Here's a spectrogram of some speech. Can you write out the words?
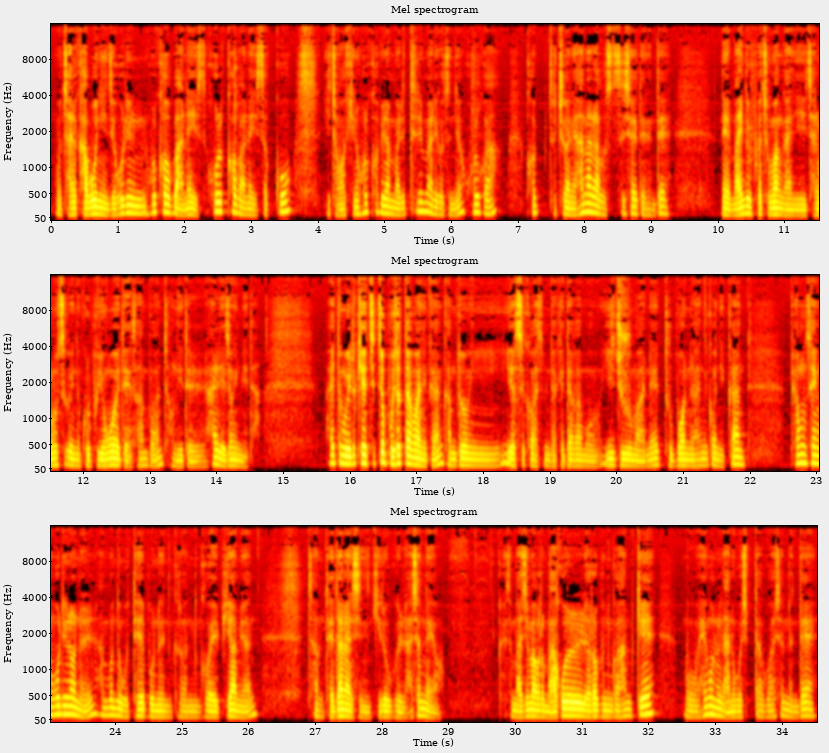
뭐 잘 가보니 이제 홀인 홀컵 안에 있, 홀컵 안에 있었고 이 정확히는 홀컵이란 말이 틀린 말이거든요. 홀과 컵두중 안에 하나라고 쓰셔야 되는데 네 마인드 골프가 조만간 이 잘못 쓰고 있는 골프 용어에 대해서 한번 정리를 할 예정입니다. 하여튼 뭐 이렇게 직접 보셨다고 하니까 감동이었을 것 같습니다. 게다가 뭐 2주 만에 두 번을 한 거니까 평생 홀인원을 한 번도 못 해보는 그런 거에 비하면 참 대단하신 기록을 하셨네요. 그래서 마지막으로 마골 여러분과 함께 뭐 행운을 나누고 싶다고 하셨는데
